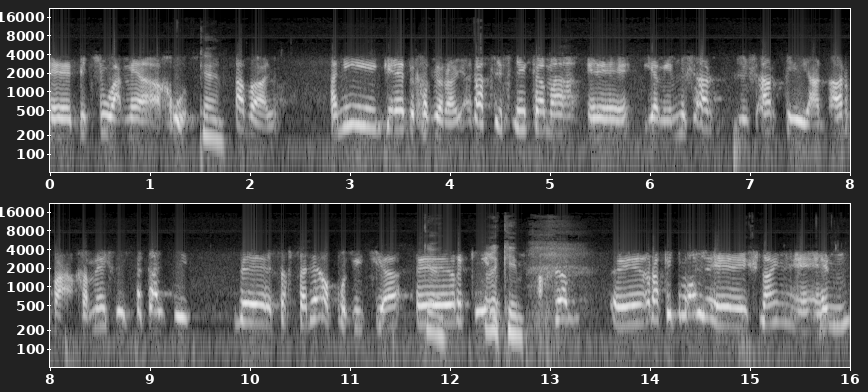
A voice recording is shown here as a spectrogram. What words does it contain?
אה, ביצוע מאה אחוז. כן. אבל אני גאה בחבריי. רק לפני כמה אה, ימים נשאר, נשארתי עד ארבע, חמש, והסתכלתי בספסלי האופוזיציה אה, כן, ריקים. ריקים. עכשיו, אה, רק אתמול אה, שניים, אה, הם,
